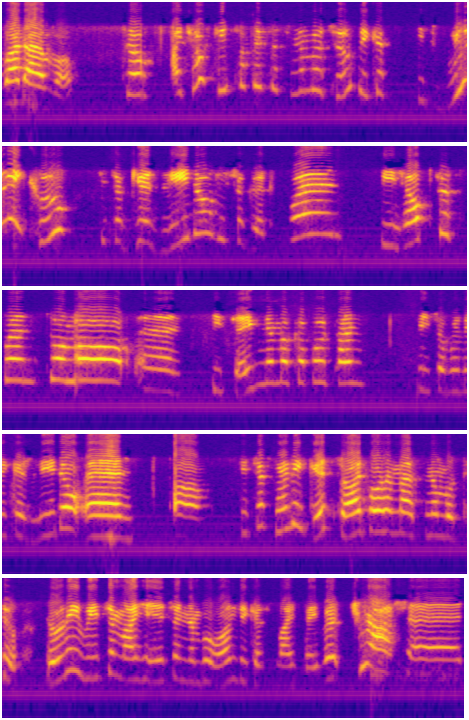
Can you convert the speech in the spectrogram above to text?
Whatever. So I chose Pizza face as number two because he's really cool. He's a good leader. He's a good friend. He helps his friends a lot, and he saved them a couple of times. He's a really good leader, and really good. So I put him as number two. The only reason why he is at number one because my favorite trash head.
